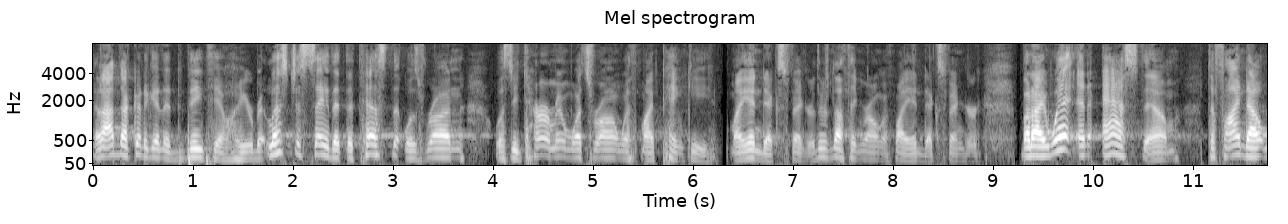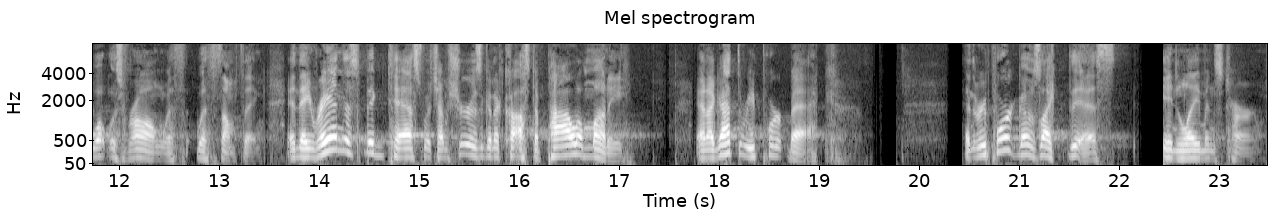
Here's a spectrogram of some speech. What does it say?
And I'm not going to get into detail here, but let's just say that the test that was run was determine what's wrong with my pinky, my index finger. There's nothing wrong with my index finger. But I went and asked them to find out what was wrong with, with something. And they ran this big test, which I'm sure is going to cost a pile of money. And I got the report back. And the report goes like this in layman's terms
